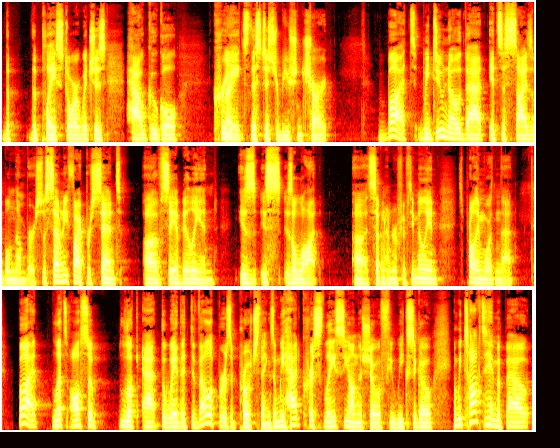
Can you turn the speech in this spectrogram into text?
the the Play Store, which is how Google creates this distribution chart. But we do know that it's a sizable number. So 75% of say a billion is is is a lot. Uh, 750 million. It's probably more than that. But let's also look at the way that developers approach things. And we had Chris Lacey on the show a few weeks ago, and we talked to him about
